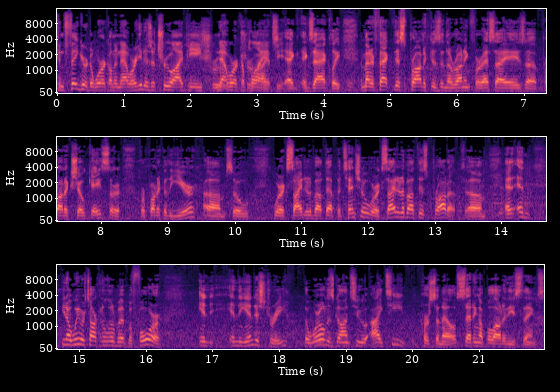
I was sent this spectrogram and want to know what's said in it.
configured to work on the network. It is a true IP true, network true appliance. IP. exactly. As a matter of fact, this product is in the running for SIA's uh, product showcase or for product of the year. Um, so we're excited about that potential. We're excited about this product. Um, and, and, you know, we were talking a little bit before in, in the industry, the world has gone to IT personnel setting up a lot of these things.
